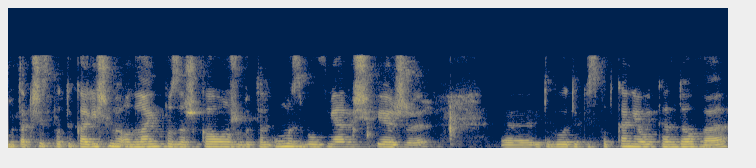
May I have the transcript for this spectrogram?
My tak się spotykaliśmy online poza szkołą, żeby ten umysł był w miarę świeży. E, I to były takie spotkania weekendowe.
